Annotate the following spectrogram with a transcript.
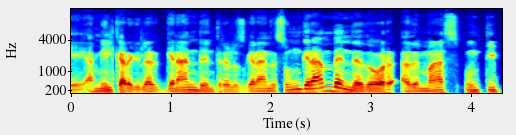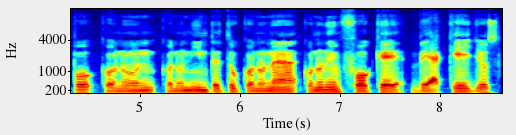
eh, Amilcar Aguilar, grande entre los grandes, un gran vendedor, además un tipo con un, con un ímpetu, con, una, con un enfoque de aquellos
